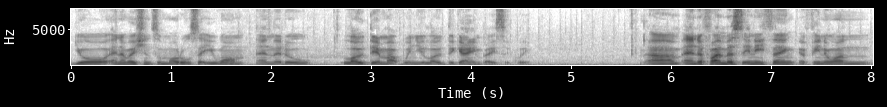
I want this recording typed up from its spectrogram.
your animations and models that you want, and it'll load them up when you load the game, basically. Um, and if I miss anything, if anyone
